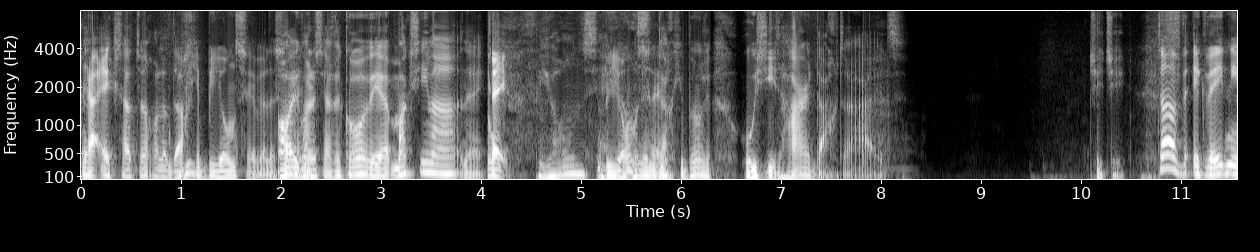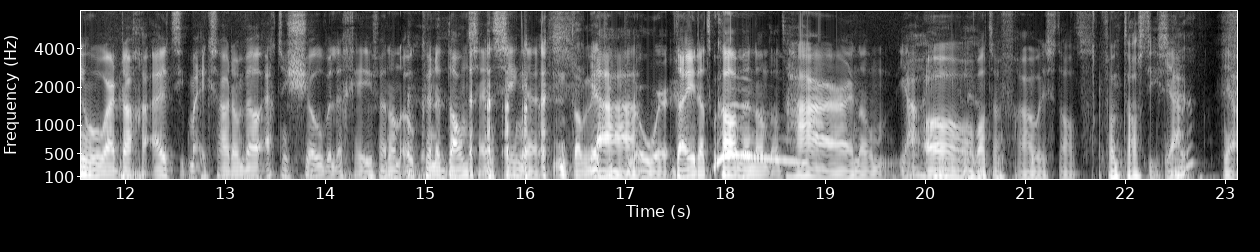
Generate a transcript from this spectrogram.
Ja, ik zou toch wel een dagje Beyoncé willen zijn. Oh, ik wou net zeggen, hoor weer Maxima. Nee. Nee, Beyoncé. Beyoncé. Een dagje Beyoncé. Hoe ziet haar dag eruit? Gigi. dat, ik weet niet hoe haar dag eruit ziet, maar ik zou dan wel echt een show willen geven en dan ook kunnen dansen en zingen. Dan Ja, dat je dat kan en dan dat haar en dan, ja, Oh, wat een vrouw is dat. Fantastisch, Ja, hè? ja.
